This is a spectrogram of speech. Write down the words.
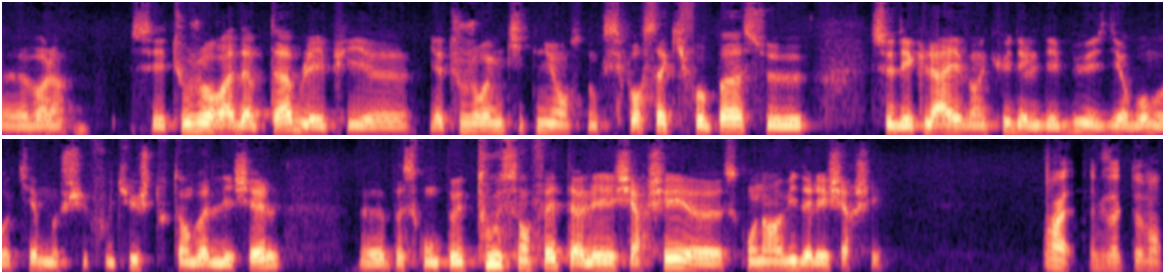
euh, voilà, c'est toujours adaptable et puis euh, il y a toujours une petite nuance. Donc c'est pour ça qu'il ne faut pas se, déclarer vaincu dès le début et se dire bon ok moi je suis foutu, je suis tout en bas de l'échelle, euh, parce qu'on peut tous en fait aller chercher ce qu'on a envie d'aller chercher. Ouais, exactement.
